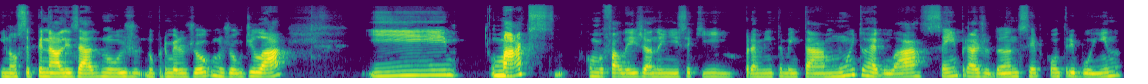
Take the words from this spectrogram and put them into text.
e não ser penalizado no, no primeiro jogo, no jogo de lá. E o Max, como eu falei já no início aqui, para mim também está muito regular, sempre ajudando, sempre contribuindo.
